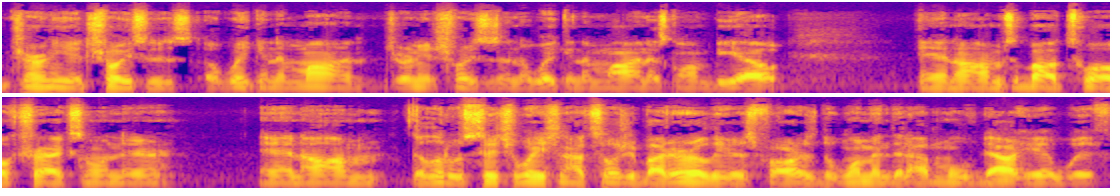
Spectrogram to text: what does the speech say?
Journey of Choices, Awakening Mind. Journey of Choices and Awakening Mind. That's gonna be out, and um, it's about 12 tracks on there. And um, the little situation I told you about earlier, as far as the woman that I moved out here with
